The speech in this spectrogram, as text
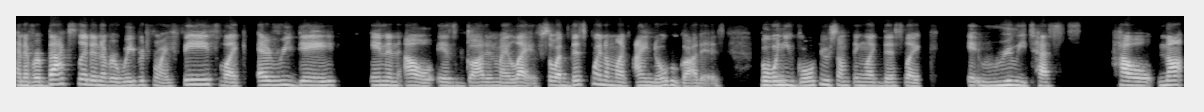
I never backslid, I never wavered from my faith. Like every day in and out is God in my life. So at this point, I'm like, I know who God is. But when mm-hmm. you go through something like this, like it really tests how not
